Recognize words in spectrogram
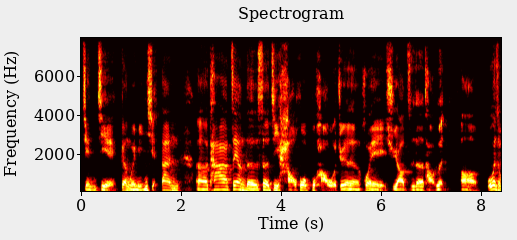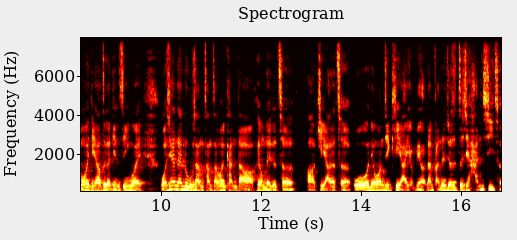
简洁更为明显。但呃，它这样的设计好或不好，我觉得会需要值得讨论。哦，我为什么会提到这个点？是因为我现在在路上常常会看到 Hyundai 的车啊，Kia 的车，我我有点忘记 Kia 有没有，但反正就是这些韩系车，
